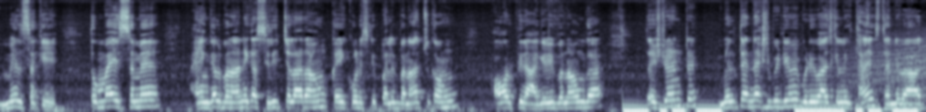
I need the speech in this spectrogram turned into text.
मिल सके। तो मैं इस समय एंगल बनाने का सीरीज़ चला रहा हूँ, कई कोण इसके पहले बना चुका हूँ और फिर आगे भी बनाऊँगा। तो स्टूडेंट मिलते हैं नेक्स्ट वीडियो में, वीडियो आज के लिए थैंक्स धन्यवाद।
